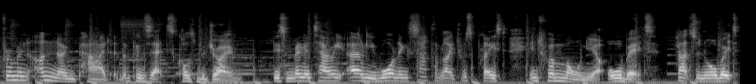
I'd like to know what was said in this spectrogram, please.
from an unknown pad at the Plesetsk Cosmodrome. This military early warning satellite was placed into a Molniya orbit. That's an orbit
